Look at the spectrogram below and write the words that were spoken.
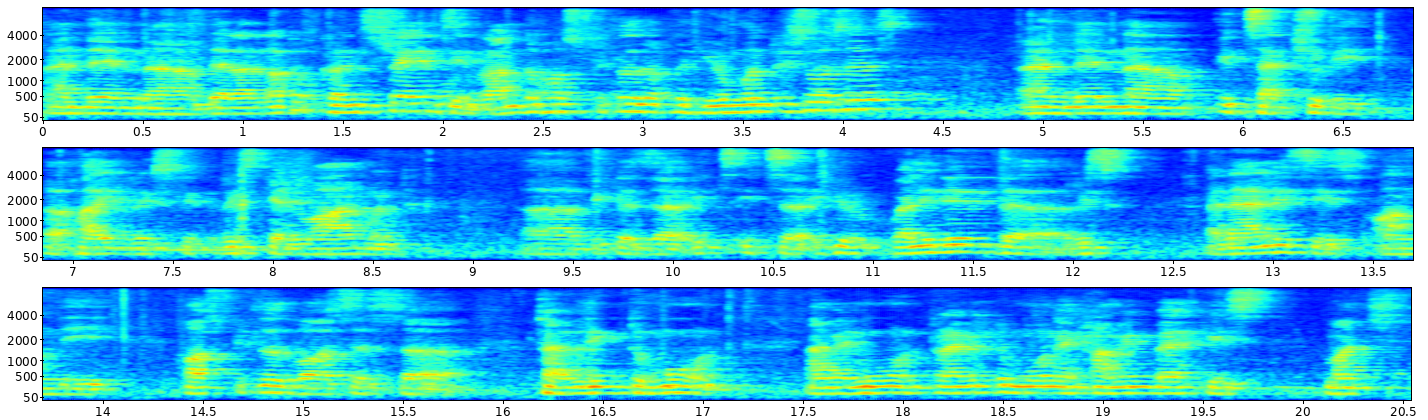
and then uh, there are a lot of constraints in run the hospital of the human resources, and then uh, it's actually a high risk risk environment uh, because it's it's if you validate the risk analysis on the hospital versus traveling to moon. I mean, moon travel to moon and coming back is much.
